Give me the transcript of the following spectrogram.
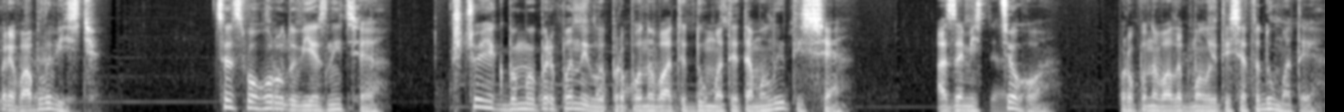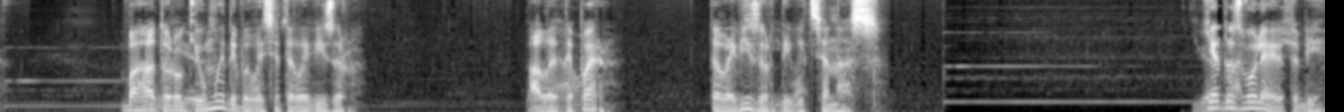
Привабливість це свого роду в'язниця. Що якби ми припинили пропонувати думати та молитися, а замість цього пропонували б молитися та думати. Багато років ми дивилися телевізор, але тепер телевізор дивиться нас. Я дозволяю тобі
